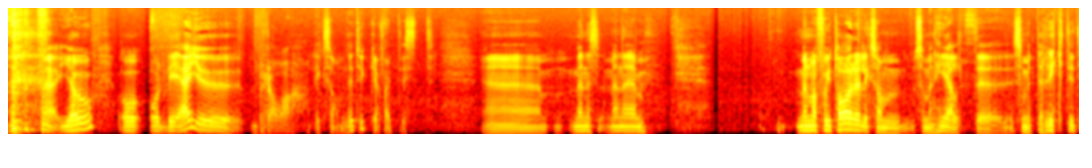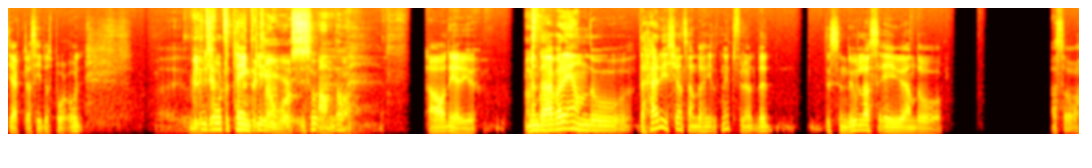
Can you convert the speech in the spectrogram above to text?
jo, och, och det är ju bra, liksom. Det tycker jag faktiskt. Eh, men, men, eh, men man får ju ta det liksom som en helt, eh, som ett riktigt jäkla sidospår. Och, Vilket det är svårt att tänka... lite Clone Wars-anda va? Ja, det är det ju. Men Nästan. där var det ändå, det här känns ändå helt nytt för det, det, Syndulas är ju ändå, alltså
